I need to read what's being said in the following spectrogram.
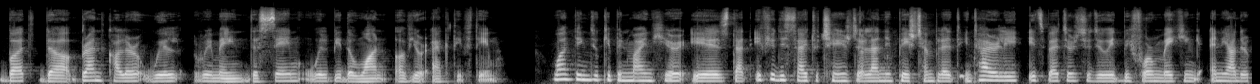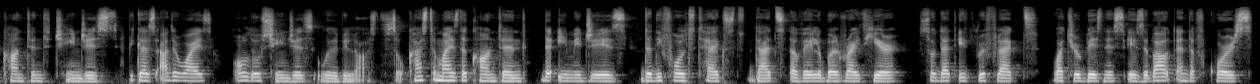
but the brand color will remain the same, will be the one of your active theme. One thing to keep in mind here is that if you decide to change the landing page template entirely, it's better to do it before making any other content changes because otherwise all those changes will be lost. So customize the content, the images, the default text that's available right here so that it reflects what your business is about. And of course,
